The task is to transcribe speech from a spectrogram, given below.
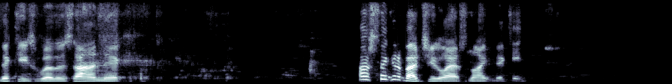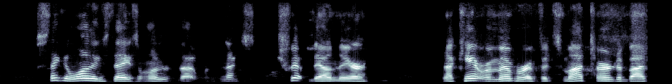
Nikki's with us. Hi, Nick. I was thinking about you last night, Nikki. I was thinking one of these days, one that next trip down there, and I can't remember if it's my turn to buy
